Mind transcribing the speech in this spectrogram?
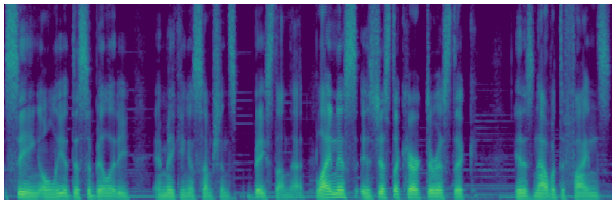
seeing only a disability and making assumptions based on that. Blindness is just a characteristic. It is not what defines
